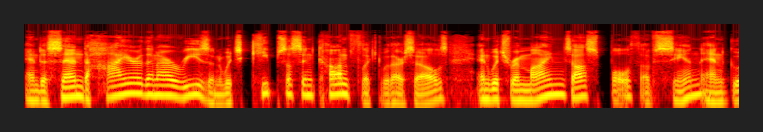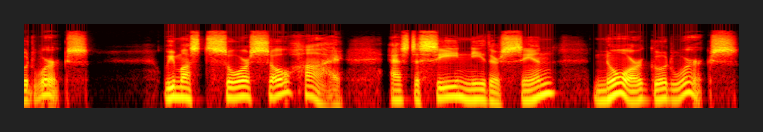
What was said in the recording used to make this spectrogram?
and ascend higher than our reason, which keeps us in conflict with ourselves and which reminds us both of sin and good works. We must soar so high as to see neither sin nor good works,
